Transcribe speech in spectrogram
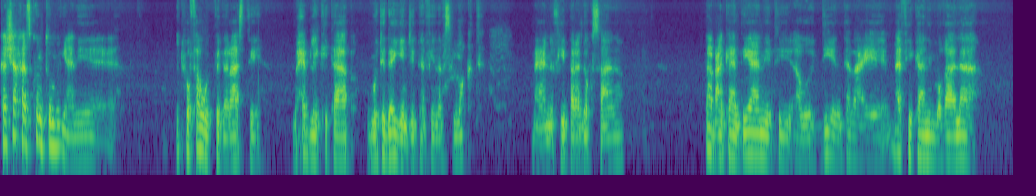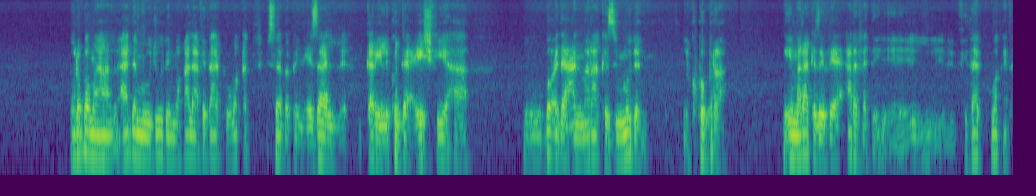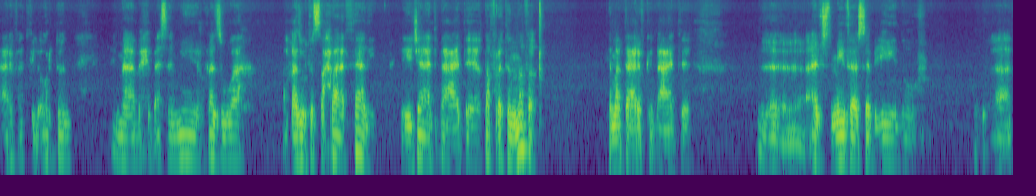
كشخص كنت يعني متفوق في دراستي محب للكتاب متدين جدا في نفس الوقت مع إنه في paradox أنا. طبعا كان ديانتي أو الدين تبعي ما في كان مغالاة. وربما عدم وجود المغالاه في ذلك الوقت بسبب انعزال القريه اللي كنت أعيش فيها وبعدها عن مراكز المدن الكبرى. وهي مراكز اللي عرفت في ذاك الوقت عرفت في الأردن ما بحب أسميه الغزوة غزوة الصحراء الثاني اللي جاءت بعد طفرة النفط كما تعرف بعد 1973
